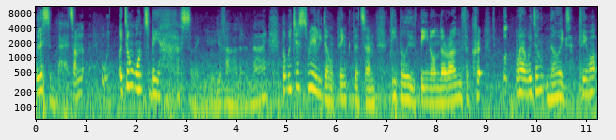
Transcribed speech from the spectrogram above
listen, Pet. I'm. Not, I don't want to be hassling you your father and I, but we just really don't think that um, people who've been on the run for. Cri- well, we don't know exactly what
